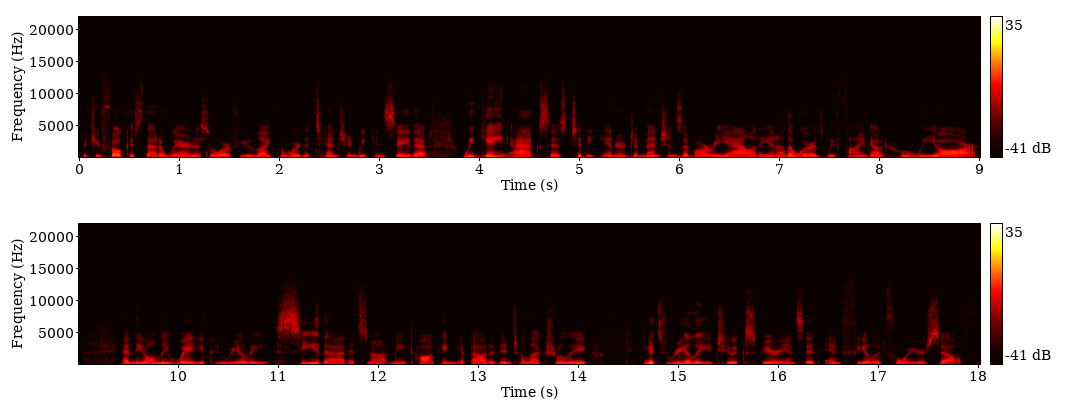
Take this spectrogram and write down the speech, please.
But you focus that awareness, or if you like the word attention, we can say that we gain access to the inner dimensions of our reality. In other words, we find out who we are. And the only way you can really see that, it's not me talking about it intellectually, it's really to experience it and feel it for yourself.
